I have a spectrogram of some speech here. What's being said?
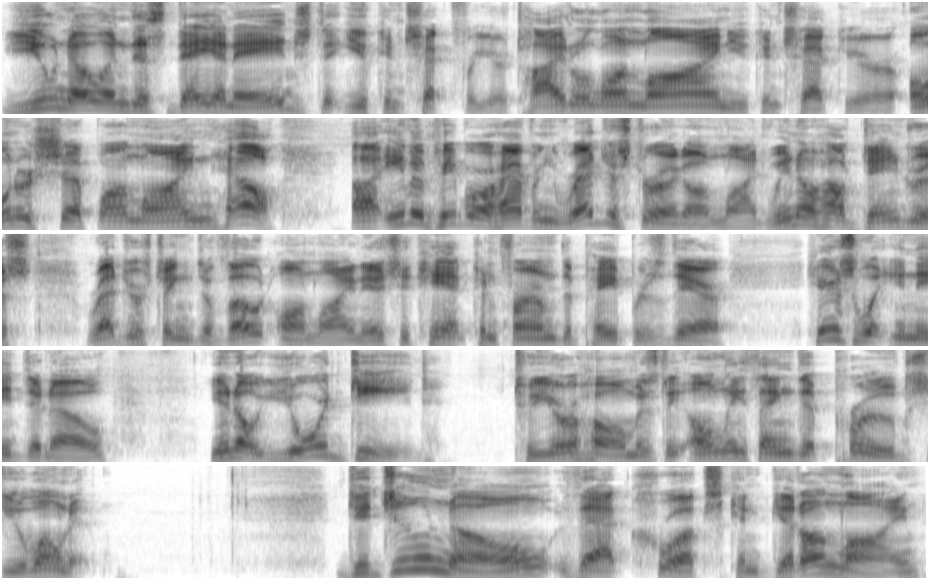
you know in this day and age that you can check for your title online, you can check your ownership online. Hell, uh, even people are having registering online. We know how dangerous registering to vote online is. You can't confirm the papers there. Here's what you need to know you know, your deed to your home is the only thing that proves you own it. Did you know that crooks can get online,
